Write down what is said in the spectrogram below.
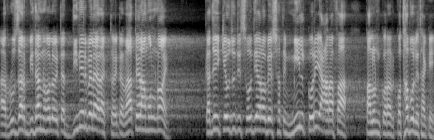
আর রোজার বিধান হলো এটা দিনের বেলায় রাখতে হয়, এটা রাতের আমল নয়। কাজেই কেউ যদি সৌদি আরবের সাথে মিল করে আরাফা পালন করার কথা বলে থাকে,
